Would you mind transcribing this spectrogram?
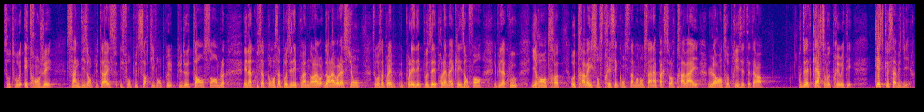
se retrouvent étrangers. 5-10 ans plus tard, ils ne font plus de sorties, ils font plus, plus de temps ensemble, et d'un coup ça commence à poser des problèmes dans la, dans la relation, ça commence à poser des problèmes avec les enfants, et puis d'un coup ils rentrent au travail, ils sont stressés constamment, donc ça a un impact sur leur travail, leur entreprise, etc. Vous devez être clair sur votre priorité. Qu'est-ce que ça veut dire?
